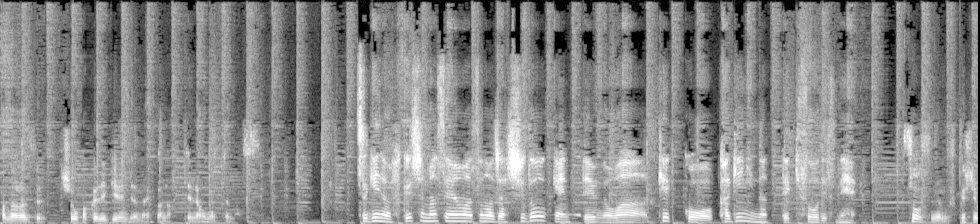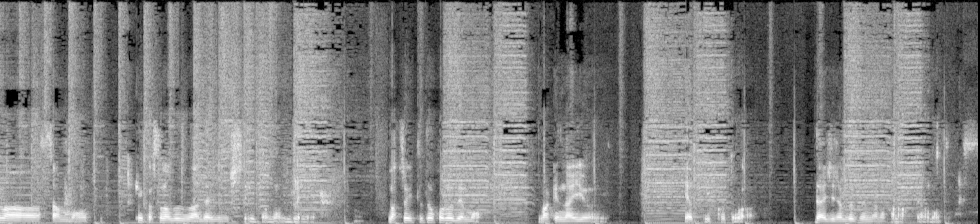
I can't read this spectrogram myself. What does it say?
必ず昇格できるんじゃないかなっていうのは思ってます。次の福島戦はそのじゃあ主導権っていうのは結構鍵になってきそうですね。そうですね、福島さんも結構その部分は大事にしてると思うんで、まあそういったところでも負けないようにやっていくことは大事な部分なのかなって思ってます。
